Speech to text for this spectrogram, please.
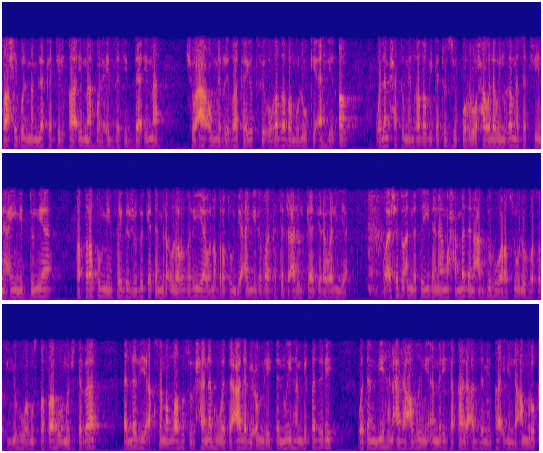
صاحب المملكة القائمة والعزة الدائمة شعاع من رضاك يطفئ غضب ملوك أهل الأرض ولمحة من غضبك تزهق الروح ولو انغمست في نعيم الدنيا قطرة من فيض جودك تمرأ العذرية ونظرة بعين رضاك تجعل الكافر وليا. وأشهد أن سيدنا محمدا عبده ورسوله وصفيه ومصطفاه ومجتباه الذي أقسم الله سبحانه وتعالى بعمره تنويها بقدره وتنبيها على عظيم أمره فقال عز من قائل لعمرك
